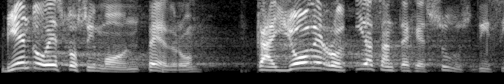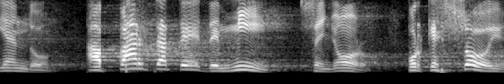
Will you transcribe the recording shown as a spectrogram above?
Viendo esto Simón, Pedro, cayó de rodillas ante Jesús diciendo, apártate de mí, Señor, porque soy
